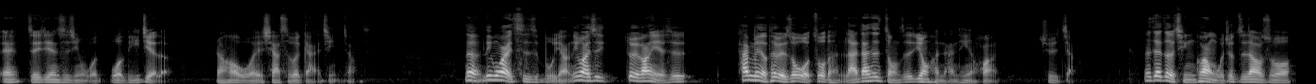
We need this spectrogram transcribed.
哎，这件事情我我理解了，然后我也下次会改进这样子。那另外一次是不一样，另外一次对方也是他没有特别说我做的很烂，但是总之用很难听的话去讲。那在这个情况，我就知道说，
